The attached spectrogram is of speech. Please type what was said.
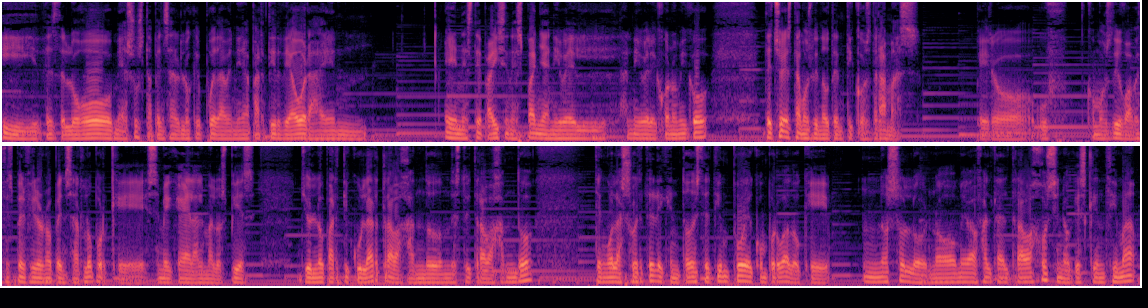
y desde luego me asusta pensar en lo que pueda venir a partir de ahora en, en este país, en España, a nivel, a nivel económico. De hecho, ya estamos viendo auténticos dramas. Pero, uff, como os digo, a veces prefiero no pensarlo porque se me cae el alma a los pies. Yo en lo particular, trabajando donde estoy trabajando, tengo la suerte de que en todo este tiempo he comprobado que no solo no me va a faltar el trabajo, sino que es que encima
